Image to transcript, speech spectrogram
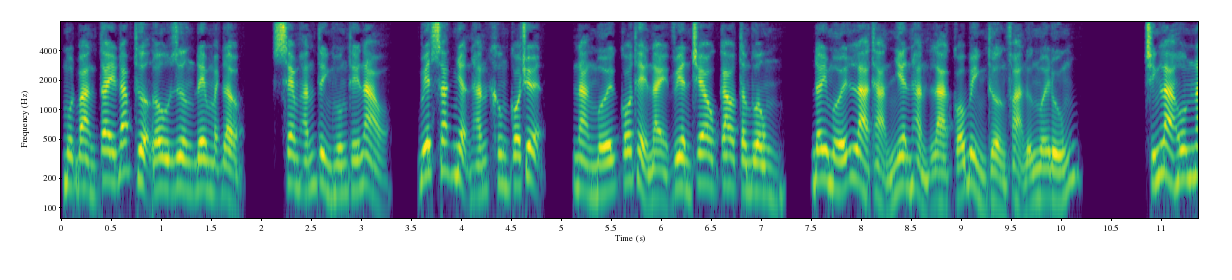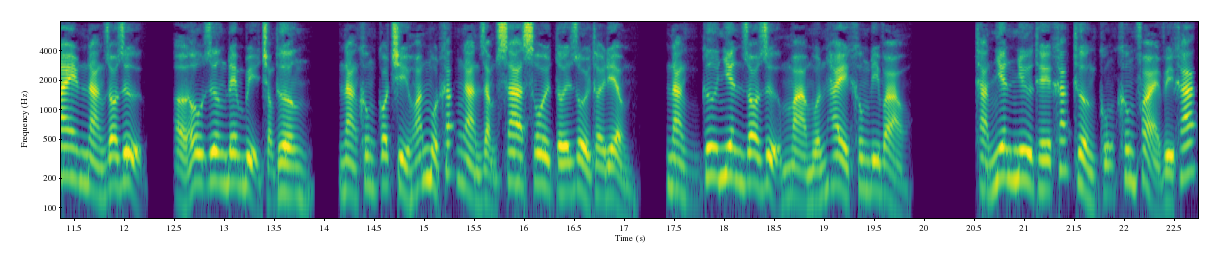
một bàn tay đáp thượng Âu Dương đêm mạch đập, xem hắn tình huống thế nào, biết xác nhận hắn không có chuyện, nàng mới có thể này viên treo cao tâm bông, đây mới là thản nhiên hẳn là có bình thường phản ứng mới đúng. Chính là hôm nay nàng do dự, ở Âu Dương đêm bị trọng thương, nàng không có chỉ hoãn một khắc ngàn dặm xa xôi tới rồi thời điểm, nàng cư nhiên do dự mà muốn hay không đi vào. Thản nhiên như thế khác thường cũng không phải vì khác,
